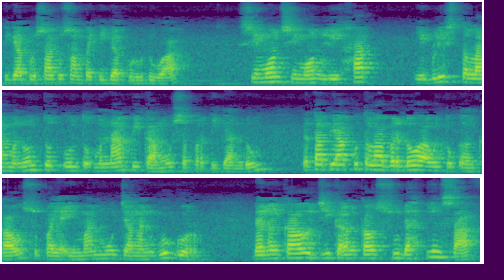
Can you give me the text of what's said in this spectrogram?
31 sampai 32 Simon Simon lihat iblis telah menuntut untuk menampi kamu seperti gandum tetapi aku telah berdoa untuk engkau supaya imanmu jangan gugur. Dan engkau jika engkau sudah insaf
